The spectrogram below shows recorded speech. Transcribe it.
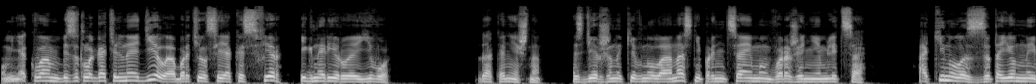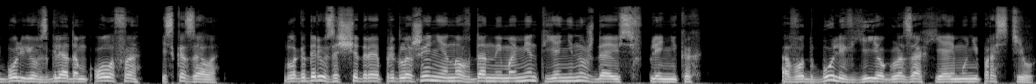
у меня к вам безотлагательное дело», обратился я к Эсфер, игнорируя его. «Да, конечно. Сдержанно кивнула она с непроницаемым выражением лица, окинула с затаенной болью взглядом Олафа и сказала, «Благодарю за щедрое предложение, но в данный момент я не нуждаюсь в пленниках». А вот боли в ее глазах я ему не простил.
